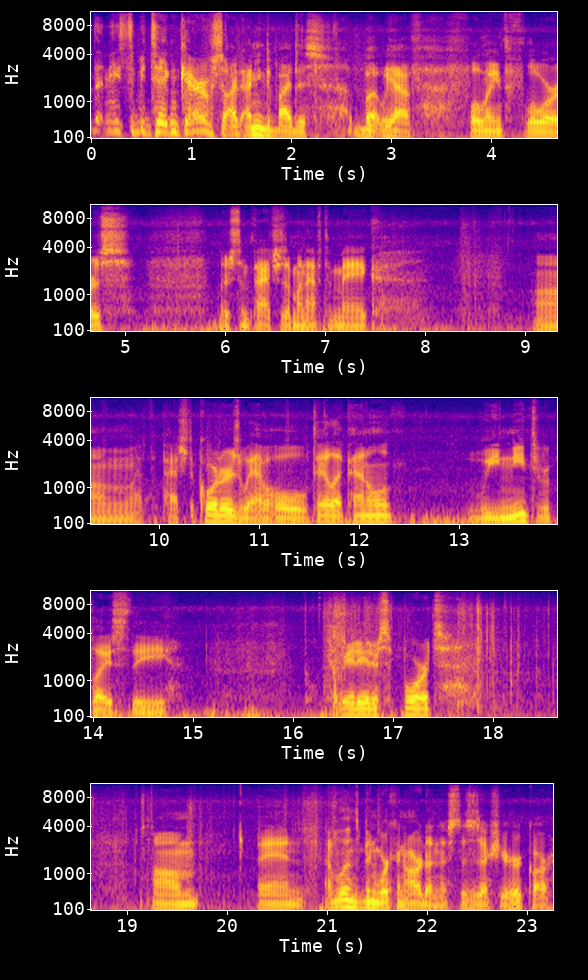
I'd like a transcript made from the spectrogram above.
that needs to be taken care of, so I, I need to buy this. But we have full length floors. There's some patches I'm gonna have to make. Um, we have to patch the quarters. We have a whole taillight panel. We need to replace the radiator support. Um, and Evelyn's been working hard on this. This is actually her car.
